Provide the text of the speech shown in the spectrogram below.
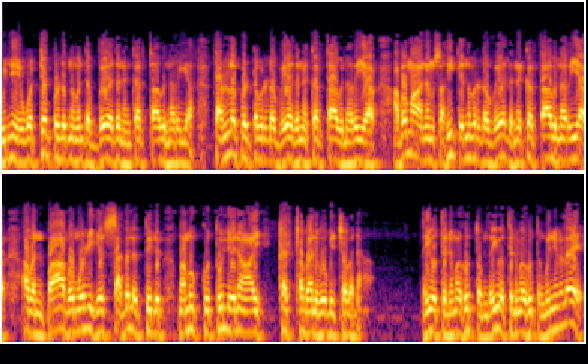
കുഞ്ഞെ ഒറ്റപ്പെടുന്നവന്റെ വേദന കർത്താവിനറിയാം. തള്ളപ്പെട്ടവരുടെ വേദന കർത്താവിനറിയാം. അപമാനം സഹിക്കുന്നവരുടെ വേദന കർത്താവിനറിയാം. അവൻ പാപമൊഴികെ സകലത്തിലും നമുക്ക് തുല്യനായി ദൈവത്തിനായി കഷ്ടമനുഭവിച്ചവനാ. ദൈവത്തിന് മഹത്വം ദൈവത്തിന് മഹത്വം. കുഞ്ഞുങ്ങളെ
